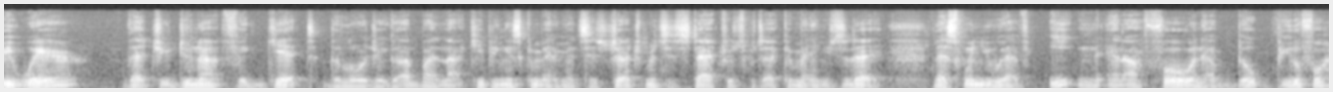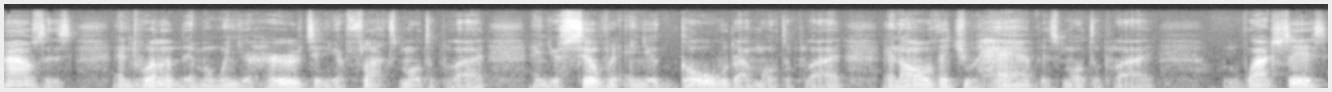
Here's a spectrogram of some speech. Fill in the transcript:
Beware that you do not forget the Lord your God by not keeping his commandments, his judgments, his statutes, which I command you today. Lest when you have eaten and are full and have built beautiful houses and dwell in them, and when your herds and your flocks multiply, and your silver and your gold are multiplied, and all that you have is multiplied, watch this.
